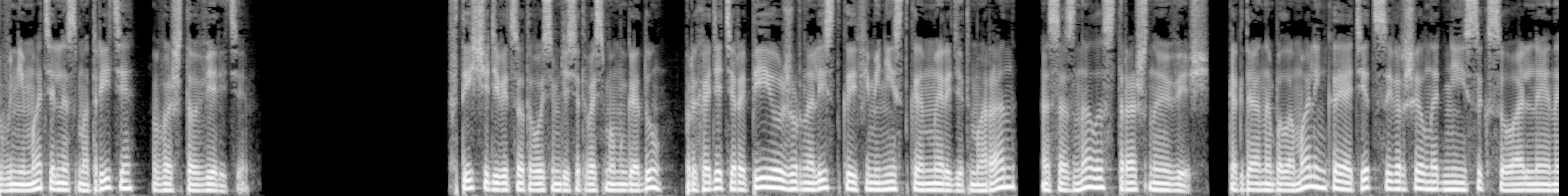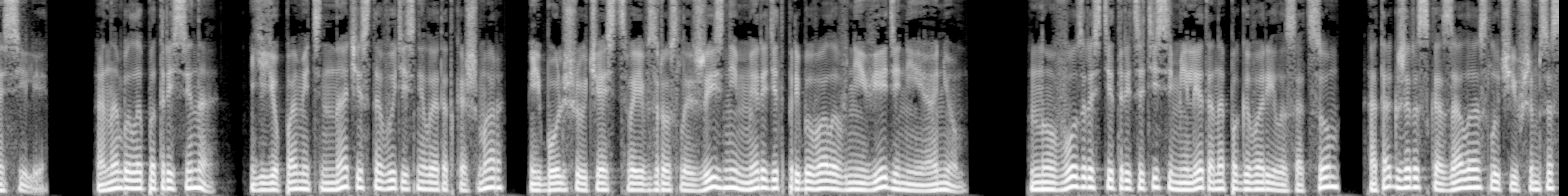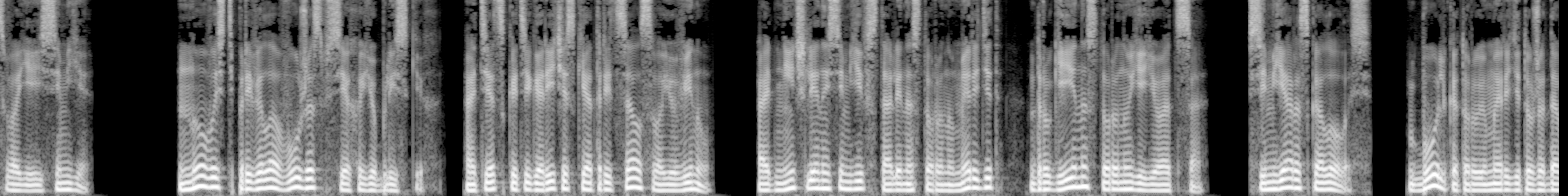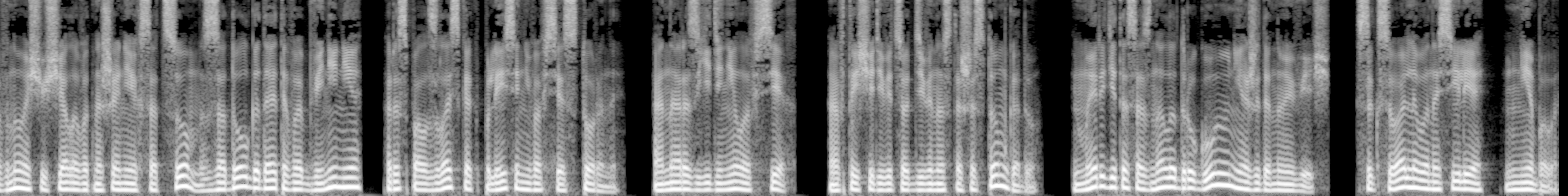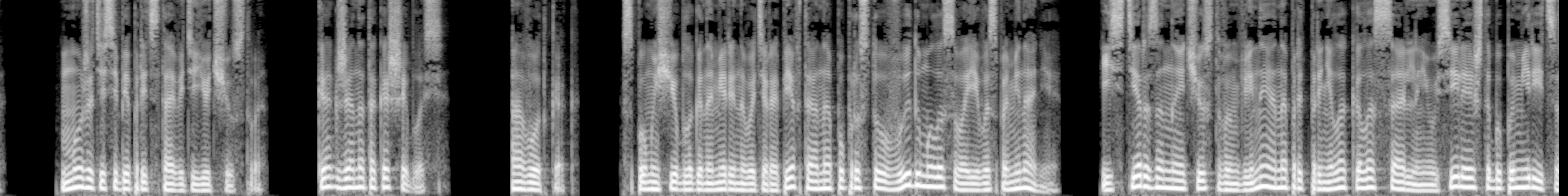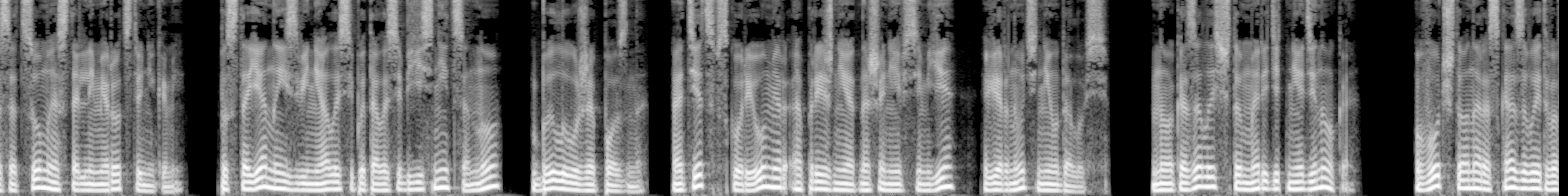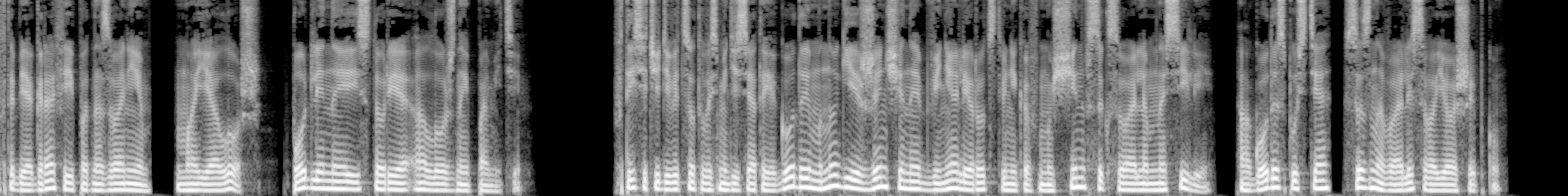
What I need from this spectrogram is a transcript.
Внимательно смотрите, во что верите. В 1988 году, проходя терапию, журналистка и феминистка Мередит Маран осознала страшную вещь. Когда она была маленькой, отец совершил над ней сексуальное насилие. Она была потрясена. Ее память начисто вытеснила этот кошмар, и большую часть своей взрослой жизни Мередит пребывала в неведении о нем. Но в возрасте 37 лет она поговорила с отцом, а также рассказала о случившемся своей семье. Новость привела в ужас всех ее близких. Отец категорически отрицал свою вину. Одни члены семьи встали на сторону Мередит, другие — на сторону ее отца. Семья раскололась. Боль, которую Мередит уже давно ощущала в отношениях с отцом, задолго до этого обвинения расползлась как плесень во все стороны. Она разъединила всех, а в 1996 году Мередит осознала другую неожиданную вещь. Сексуального насилия не было. Можете себе представить ее чувства. Как же она так ошиблась? А вот как. С помощью благонамеренного терапевта она попросту выдумала свои воспоминания. Истерзанная чувством вины, она предприняла колоссальные усилия, чтобы помириться с отцом и остальными родственниками. Постоянно извинялась и пыталась объясниться, но было уже поздно. Отец вскоре умер, а прежние отношения в семье вернуть не удалось. Но оказалось, что Мередит не одинока. Вот что она рассказывает в автобиографии под названием «Моя ложь. Подлинная история о ложной памяти». В 1980-е годы многие женщины обвиняли родственников мужчин в сексуальном насилии, а годы спустя сознавали свою ошибку.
